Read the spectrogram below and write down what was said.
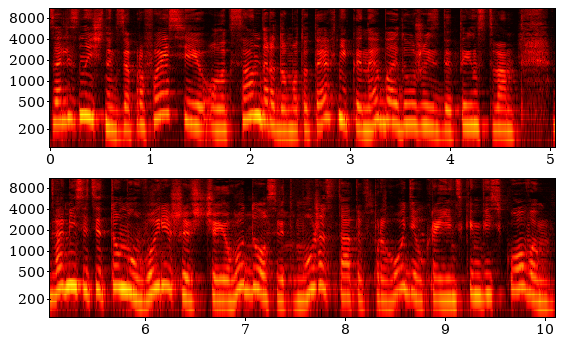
Залізничник за професією Олександр до мототехніки не байдужий з дитинства. Два місяці тому вирішив, що його досвід може стати в пригоді українським військовим.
